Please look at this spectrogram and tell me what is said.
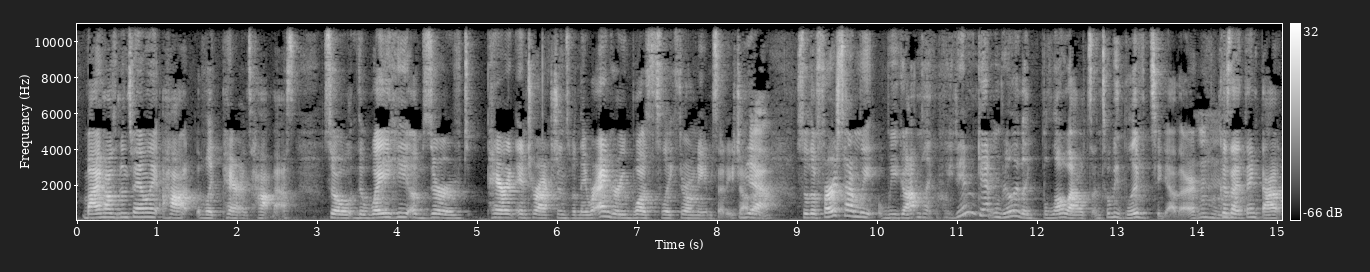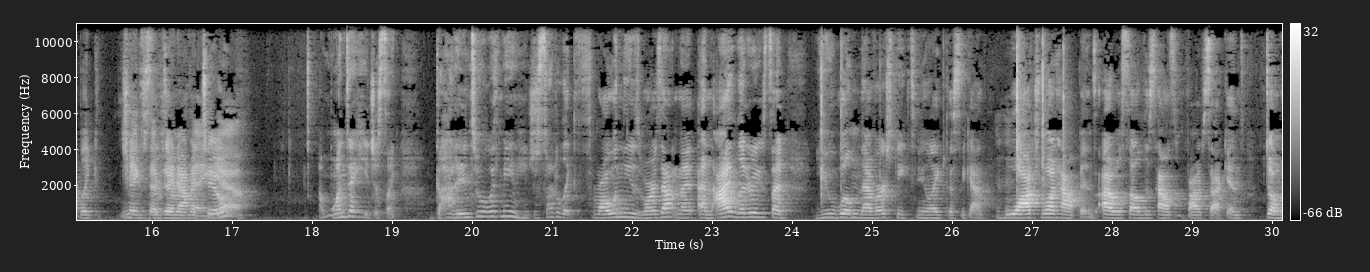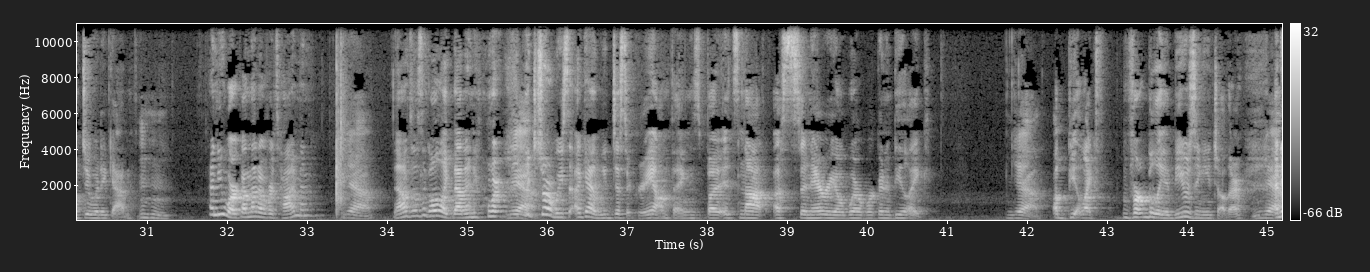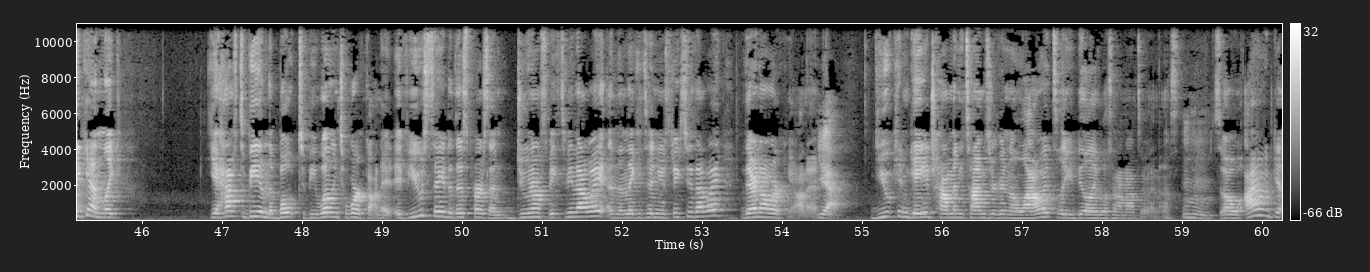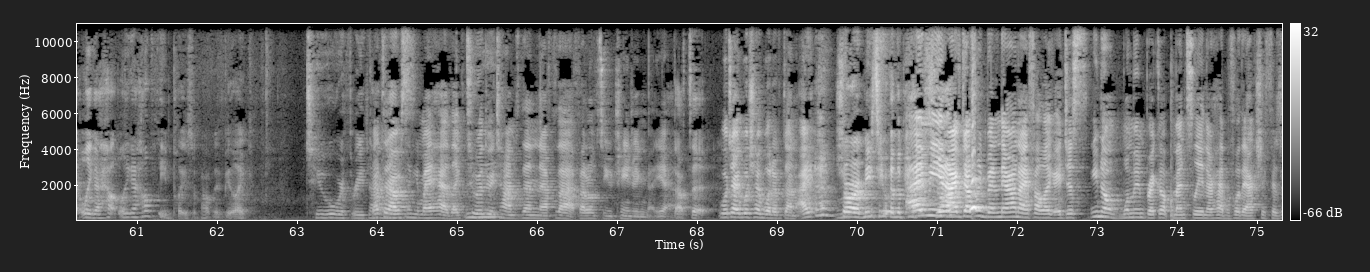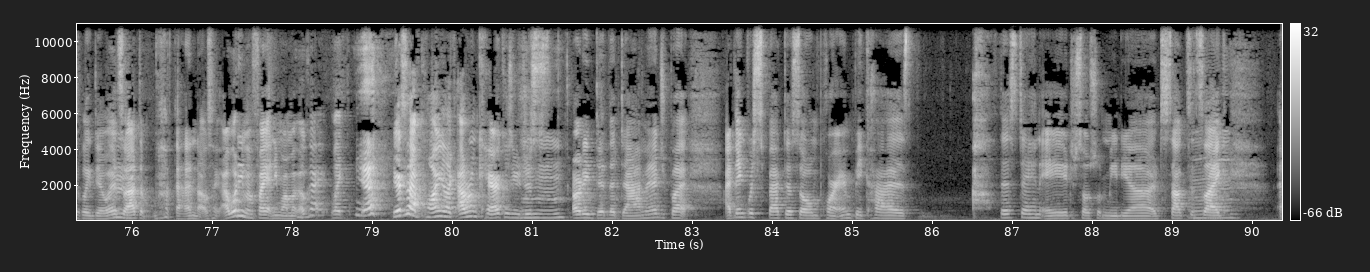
my husband's family, hot like parents, hot mess. So the way he observed parent interactions when they were angry was to like throw names at each other. Yeah. So the first time we we got like we didn't get in really like blowouts until we lived together because I think that like changed the dynamic too. Yeah. And one day he just like got into it with me and he just started like throwing these words out and I and I literally said, You will never speak to me like this again. Mm-hmm. Watch what happens. I will sell this house in five seconds. Don't do it again. Mm-hmm. And you work on that over time and Yeah. now it doesn't go like that anymore. Yeah. Like sure we again we disagree on things, but it's not a scenario where we're gonna be like Yeah. abu- like verbally abusing each other. Yeah. And again, like you have to be in the boat to be willing to work on it. If you say to this person, "Do not speak to me that way," and then they continue to speak to you that way, they're not working on it. Yeah. You can gauge how many times you're going to allow it till you be like, "Listen, I'm not doing this." Mm-hmm. So I would get like a like a healthy place would probably be like two or three times. That's what I was thinking in my head, like 2 or three mm-hmm. times. Then after that, if I don't see you changing, that, yeah, That's it. which I wish I would have done. I Sure, me too. In the past, I mean. I've definitely been there, and I felt like I just, you know, women break up mentally in their head before they actually physically do it. So mm. at the, at the end, I was like, I wouldn't even fight anymore. I'm like, okay, like yeah. you're to that point, you're like, I don't care because you just mm-hmm. already did the damage. But I think respect is so important because this day and age, social media, it sucks. It's like, mm.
